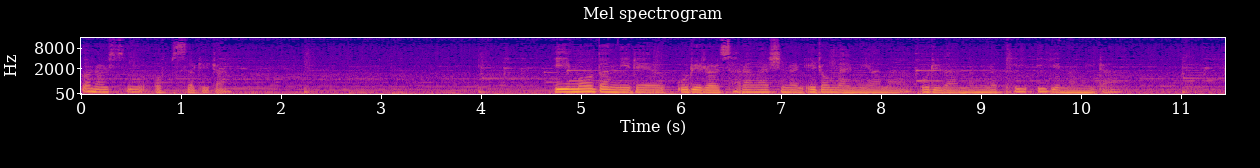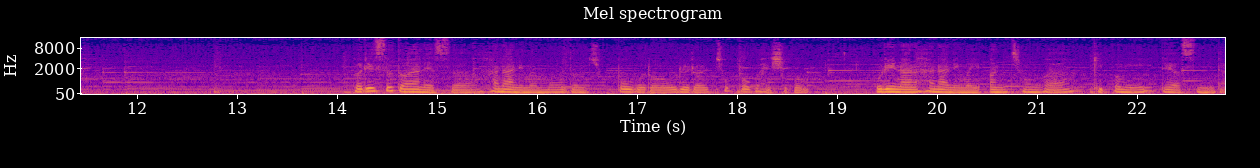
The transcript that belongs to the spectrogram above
끊을 수 없으리라. 이 모든 일에 우리를 사랑하시는 이로 말미암아 우리가 넉넉히 이기느니라. 그리스도 안에서 하나님은 모든 축복으로 우리를 축복하시고 우리는 하나님의恩寵과 기쁨이 되었습니다.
